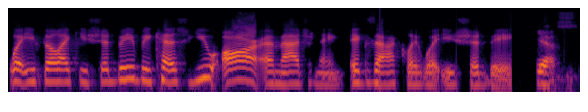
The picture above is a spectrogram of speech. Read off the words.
what you feel like you should be because you are imagining exactly what you should be. Yes.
